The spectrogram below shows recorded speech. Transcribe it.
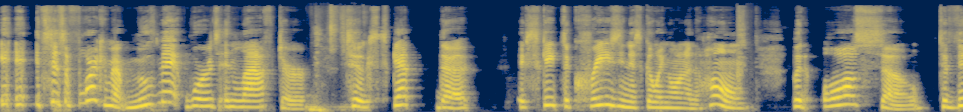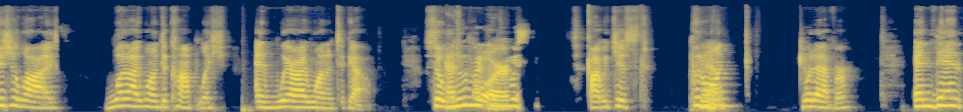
it, it, before I can remember, movement, words, and laughter to escape the, escape the craziness going on in the home, but also to visualize what I wanted to accomplish and where I wanted to go. So At movement was, I would just put yeah. on whatever. And then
